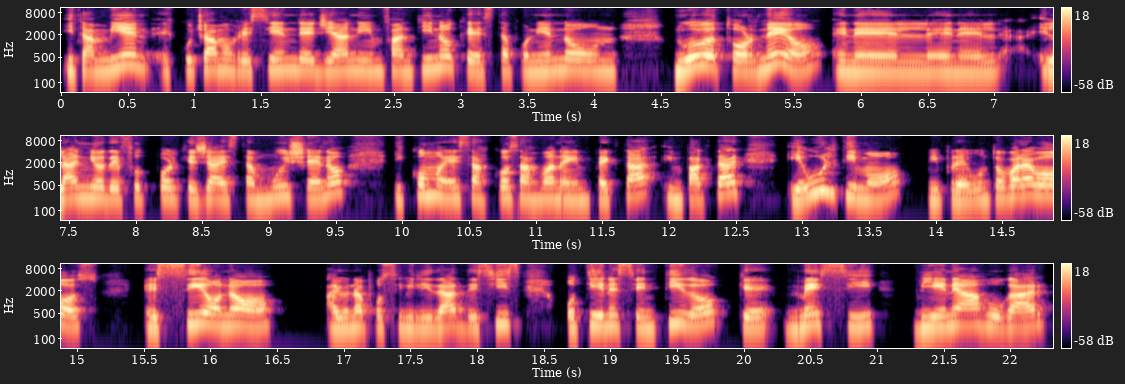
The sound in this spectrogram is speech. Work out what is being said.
Y también escuchamos recién de Gianni Infantino que está poniendo un nuevo torneo en el, en el, el año de fútbol que ya está muy lleno y cómo esas cosas van a impactar. impactar. Y último, mi pregunta para vos es sí o no hay una posibilidad, decís, o tiene sentido que Messi viene a jugar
